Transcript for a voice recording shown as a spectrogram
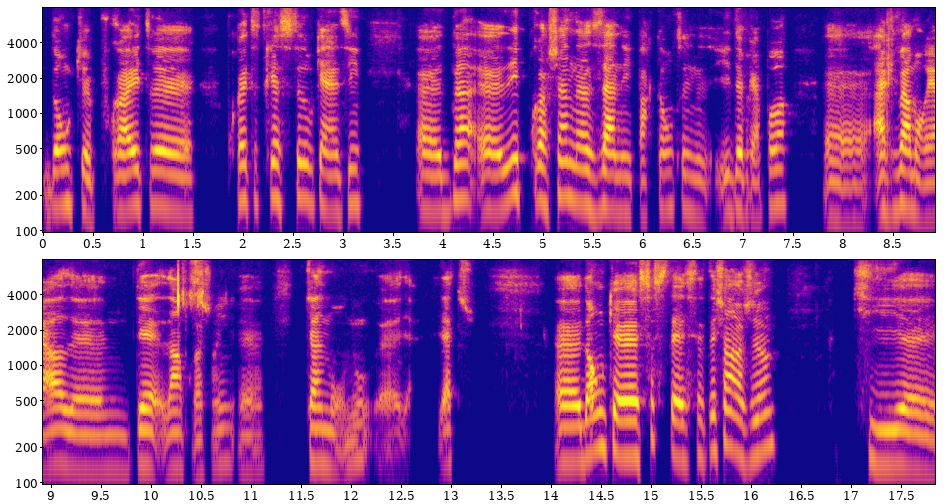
Donc, euh, pour être, pour être très style au Canadien. dans les prochaines années, par contre, il ne devrait pas arriver à Montréal dès l'an prochain. Calmons-nous là-dessus. donc, ça, c'était cet échange-là qui, euh,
